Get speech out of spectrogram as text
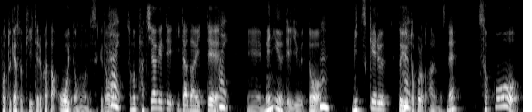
ポッドキャスト聞いてる方多いと思うんですけど、はい。その立ち上げていただいて、はい。えーメニューで言うと、うん。見つけるというところがあるんですね。そこを、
